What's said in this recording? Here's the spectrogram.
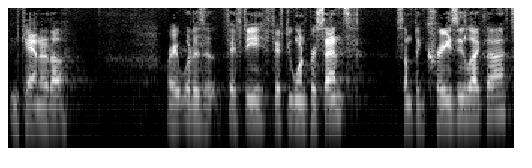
in Canada. Right? What is it, 50, 51%? Something crazy like that?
